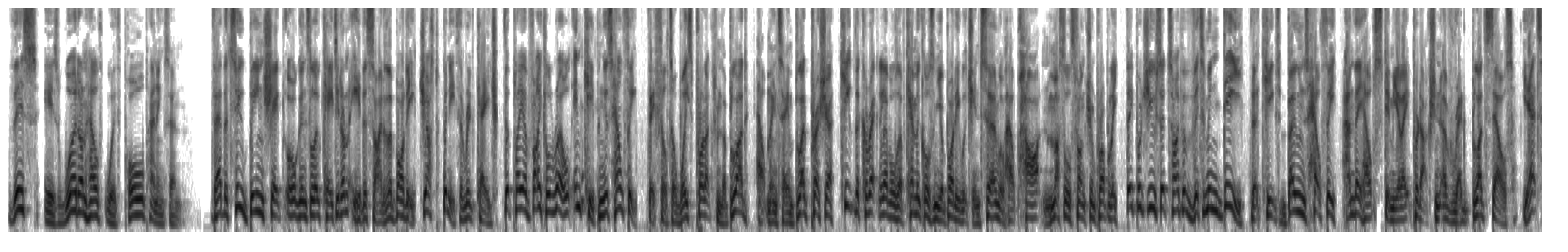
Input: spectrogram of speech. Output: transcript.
This is Word on Health with Paul Pennington. They're the two bean shaped organs located on either side of the body, just beneath the ribcage, that play a vital role in keeping us healthy. They filter waste products from the blood, help maintain blood pressure, keep the correct levels of chemicals in your body, which in turn will help heart and muscles function properly. They produce a type of vitamin D that keeps bones healthy, and they help stimulate production of red blood cells. Yet,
